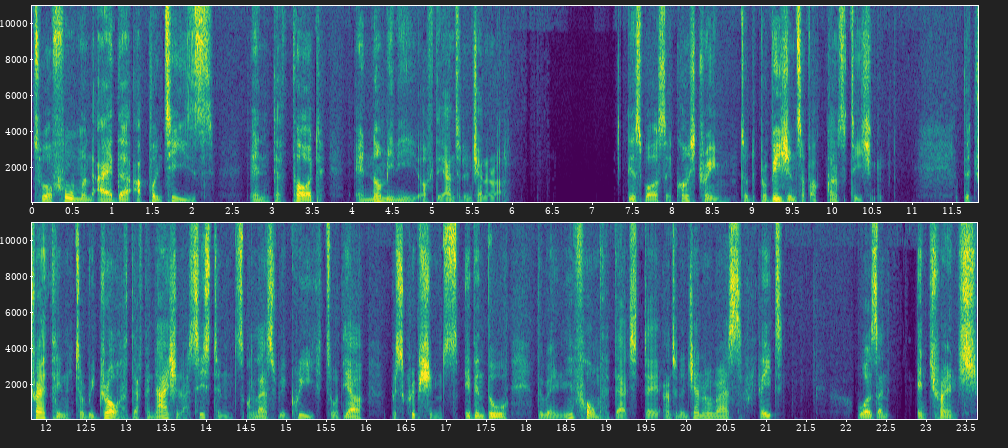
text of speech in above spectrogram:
two of whom are either appointees and the third a nominee of the Attorney General. This was a constraint to the provisions of our Constitution. They threatened to withdraw their financial assistance unless we agreed to their prescriptions, even though they were informed that the Attorney General's fate was an entrenched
